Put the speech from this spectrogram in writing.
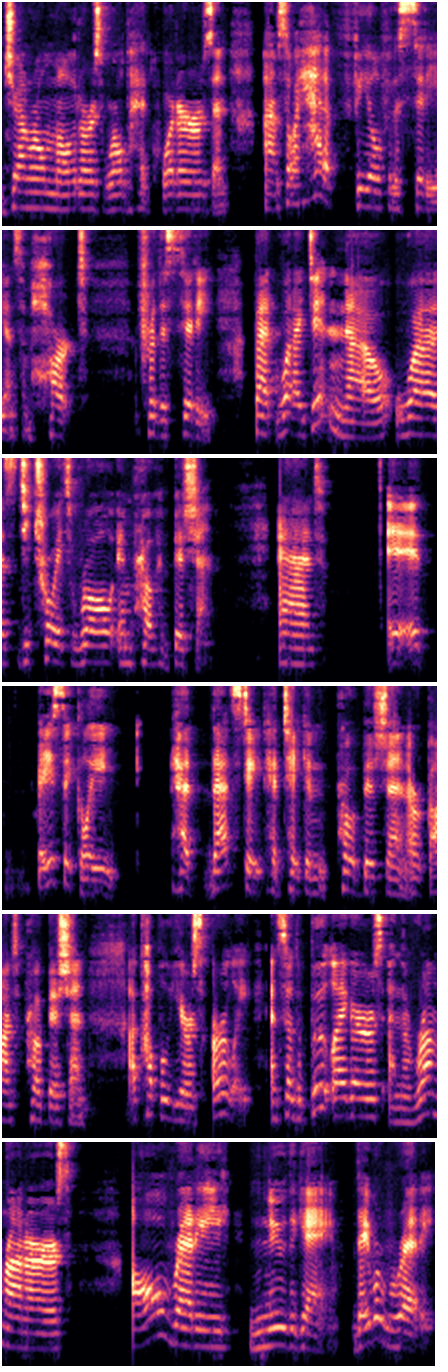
General Motors World Headquarters, and um, so I had a feel for the city and some heart for the city. But what I didn't know was Detroit's role in prohibition. And it basically had that state had taken prohibition or gone to prohibition a couple years early. And so the bootleggers and the rum runners already knew the game. They were ready.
